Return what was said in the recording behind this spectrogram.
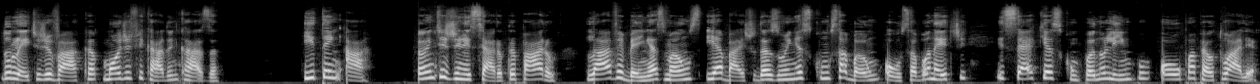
do leite de vaca modificado em casa. Item A. Antes de iniciar o preparo, lave bem as mãos e abaixo das unhas com sabão ou sabonete e seque-as com pano limpo ou papel toalha.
